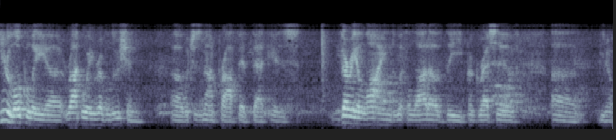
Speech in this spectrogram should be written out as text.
Here locally, uh, Rockaway Revolution, uh, which is a nonprofit that is very aligned with a lot of the progressive, uh, you know,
